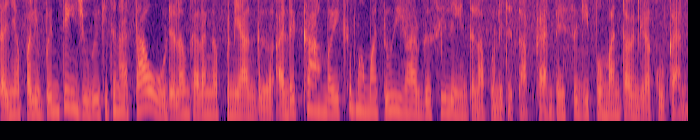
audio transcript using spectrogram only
Dan yang paling penting juga kita nak tahu dalam kalangan peniaga, adakah mereka mematuhi harga siling yang telah pun ditetapkan dari segi pemantauan yang dilakukan?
